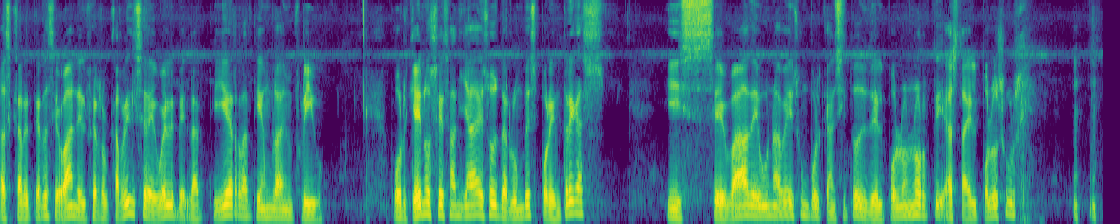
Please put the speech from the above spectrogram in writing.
Las carreteras se van, el ferrocarril se devuelve, la tierra tiembla en frío. ¿Por qué no cesan ya esos derrumbes por entregas? Y se va de una vez un volcancito desde el polo norte hasta el polo sur.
